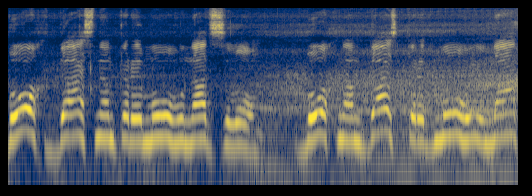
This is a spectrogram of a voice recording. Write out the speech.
Бог дасть нам перемогу над злом, Бог нам дасть перемогою над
